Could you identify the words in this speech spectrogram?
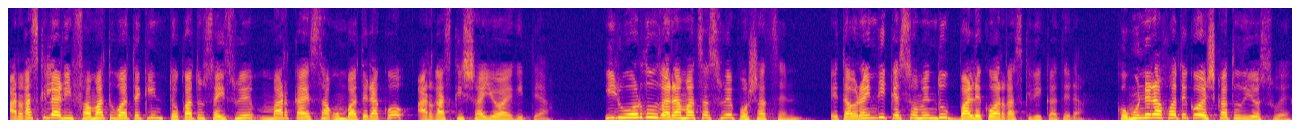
argazkilari famatu batekin tokatu zaizue marka ezagun baterako argazki saioa egitea. Hiru ordu daramatzazue posatzen, eta oraindik ez omen du baleko argazkirik atera. Komunera joateko eskatu diozue,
